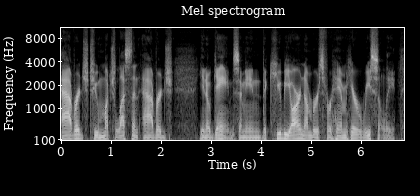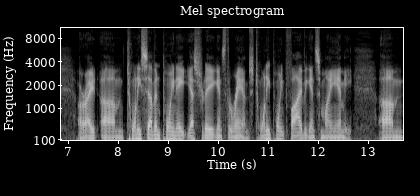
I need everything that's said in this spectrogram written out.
average to much less than average, you know, games. I mean, the QBR numbers for him here recently. All right, um, 27.8 yesterday against the Rams, 20.5 against Miami. Um,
